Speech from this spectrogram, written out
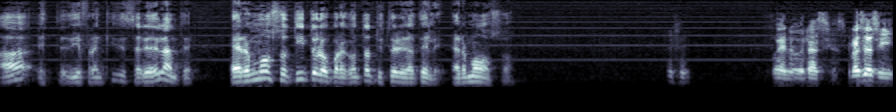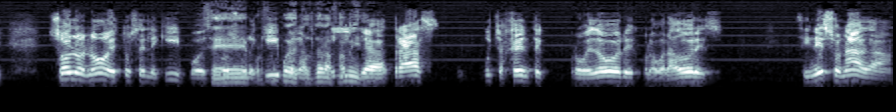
a este, 10 franquicias y salir adelante. Hermoso título para contar tu historia en la tele. Hermoso. Bueno, gracias. Gracias y solo no, esto es el equipo, esto es un equipo, la familia, atrás, mucha gente, proveedores, colaboradores. Sin eso nada,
